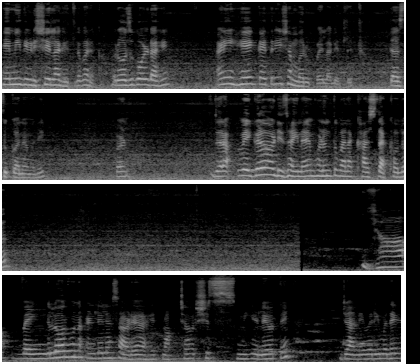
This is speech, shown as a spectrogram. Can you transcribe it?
हे मी दीडशेला घेतलं बरं का. रोज गोल्ड आहे. आणि हे काहीतरी शंभर रुपयाला घेतलेत त्याच दुकानामध्ये. पण जरा वेगळं डिझाईन आहे म्हणून तुम्हाला खास दाखवलं. ह्या बेंगलोरहून आणलेल्या साड्या आहेत. मागच्या वर्षीच मी गेले होते. जानेवारीमध्ये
